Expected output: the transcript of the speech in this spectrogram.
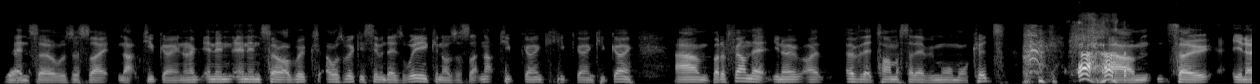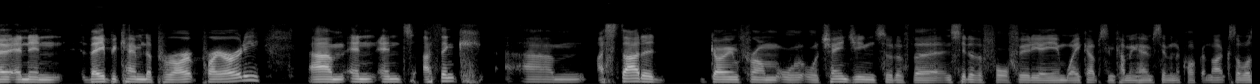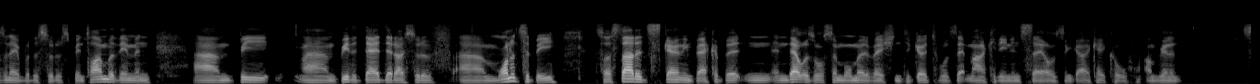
yeah. And so it was just like, no, keep going. And, I- and then, and then so I worked, I was working seven days a week and I was just like, no, keep going, keep going, keep going. Um, but I found that, you know, I, over that time, I started having more and more kids. um, so, you know, and then they became the prior- priority. Um, and, and I think um, I started going from or, or changing sort of the instead of the 4:30 a.m. wake ups and coming home seven o'clock at night because I wasn't able to sort of spend time with them and um, be um, be the dad that I sort of um, wanted to be. So I started scaling back a bit, and, and that was also more motivation to go towards that marketing and sales and go, okay, cool, I'm gonna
